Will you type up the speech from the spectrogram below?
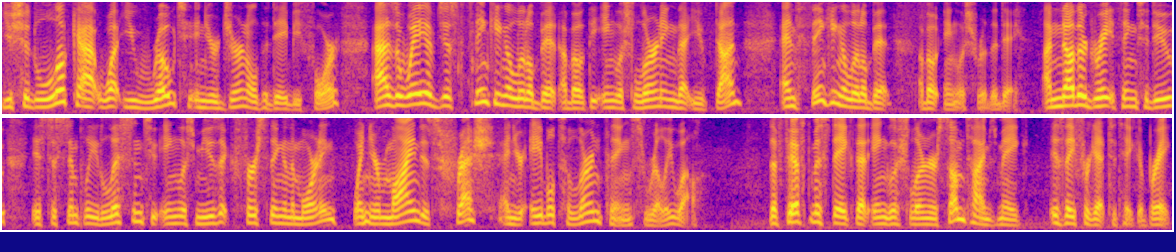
you should look at what you wrote in your journal the day before as a way of just thinking a little bit about the English learning that you've done and thinking a little bit about English for the day. Another great thing to do is to simply listen to English music first thing in the morning when your mind is fresh and you're able to learn things really well. The fifth mistake that English learners sometimes make is they forget to take a break.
